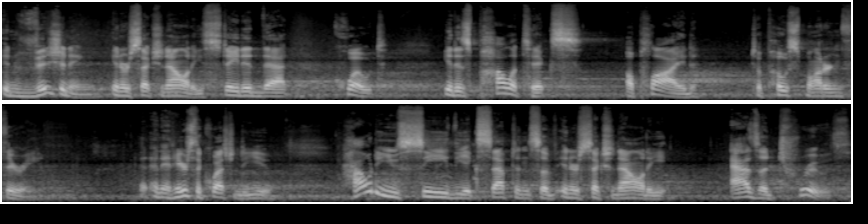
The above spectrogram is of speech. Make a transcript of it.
envisioning intersectionality, stated that, quote, it is politics applied to postmodern theory. And, and here's the question to you How do you see the acceptance of intersectionality as a truth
